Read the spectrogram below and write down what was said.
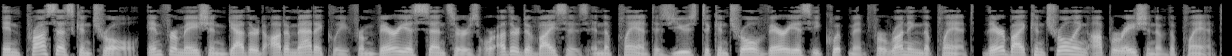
In process control, information gathered automatically from various sensors or other devices in the plant is used to control various equipment for running the plant, thereby controlling operation of the plant.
